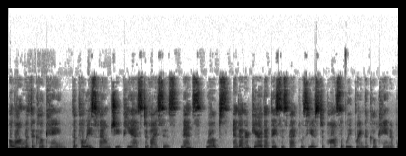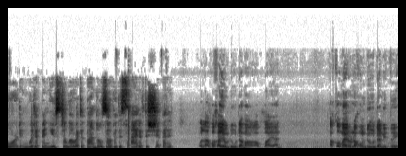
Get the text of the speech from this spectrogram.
Along with the cocaine, the police found GPS devices, nets, ropes, and other gear that they suspect was used to possibly bring the cocaine aboard and would have been used to lower the bundles over the side of the ship at a Wala ba kayong duda mga kababayan? Ako mayroon akong duda nito eh.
